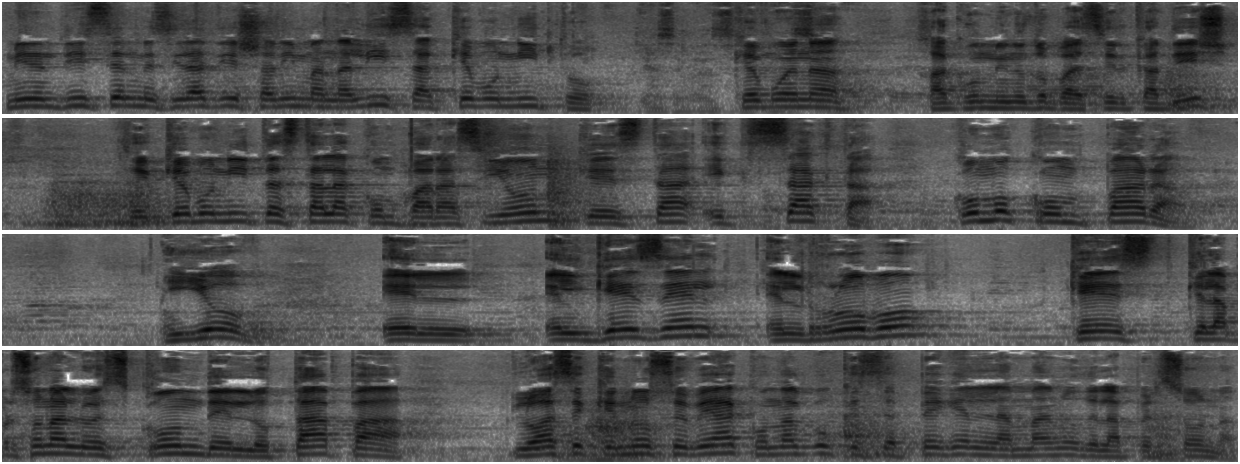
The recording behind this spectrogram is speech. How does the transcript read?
Miren, dice el Mesirat Yesharim, analiza, qué bonito, qué buena, Jaco, un minuto para decir Kadish, qué bonita está la comparación que está exacta. ¿Cómo compara Job el, el Gezel, el robo, que, es, que la persona lo esconde, lo tapa, lo hace que no se vea con algo que se pegue en la mano de la persona,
